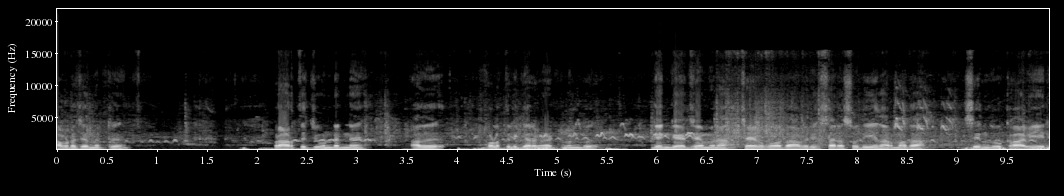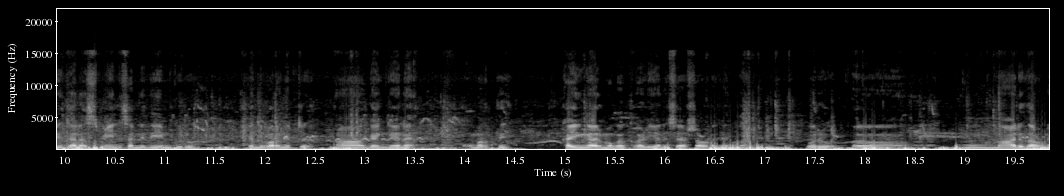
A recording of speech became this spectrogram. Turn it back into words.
അവിടെ ചെന്നിട്ട് പ്രാർത്ഥിച്ചുകൊണ്ട് തന്നെ അത് കുളത്തിലേക്ക് ഇറങ്ങിയിട്ട് മുൻപ് ഗംഗേ ജമുന ജൈവഗോദാവരി സരസ്വതി നർമ്മദ സിന്ധു കാവേരി ജലസ്മീൻ സന്നിധിയും ഗുരു എന്ന് പറഞ്ഞിട്ട് ആ ഗംഗേനെ ഉണർത്തി കൈകാലുമൊക്കെ കാലുമൊക്കെ കഴിയാൻ ശേഷം അവിടെ ചെന്ന് ഒരു നാല് തവണ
